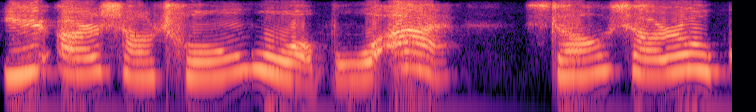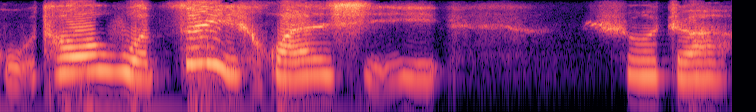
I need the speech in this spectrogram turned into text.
鱼儿小虫我不爱。”小小肉骨头，我最欢喜。”说着，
